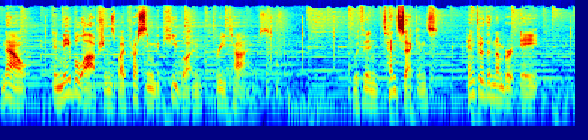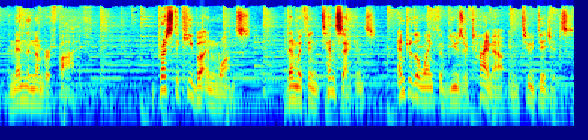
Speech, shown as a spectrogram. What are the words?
Now, enable options by pressing the key button three times. Within 10 seconds, enter the number 8 and then the number 5. Press the key button once, then within 10 seconds, enter the length of user timeout in two digits.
